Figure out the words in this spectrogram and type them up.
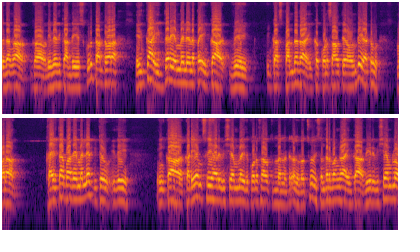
విధంగా నివేదిక అందజేసుకున్నారు. దాని ద్వారా ఇంకా ఇద్దరు ఎమ్మెల్యేలపై ఇంకా ఇంకా స్పందన ఇంకా కొనసాగుతూనే ఉంది. అటు మన ఖైరతాబాద్ ఎమ్మెల్యే ఇటు ఇది ఇంకా కడియం శ్రీహరి విషయంలో ఇది కొనసాగుతుంది అన్నట్టుగా చూడొచ్చు. ఈ సందర్భంగా ఇంకా వీరి విషయంలో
